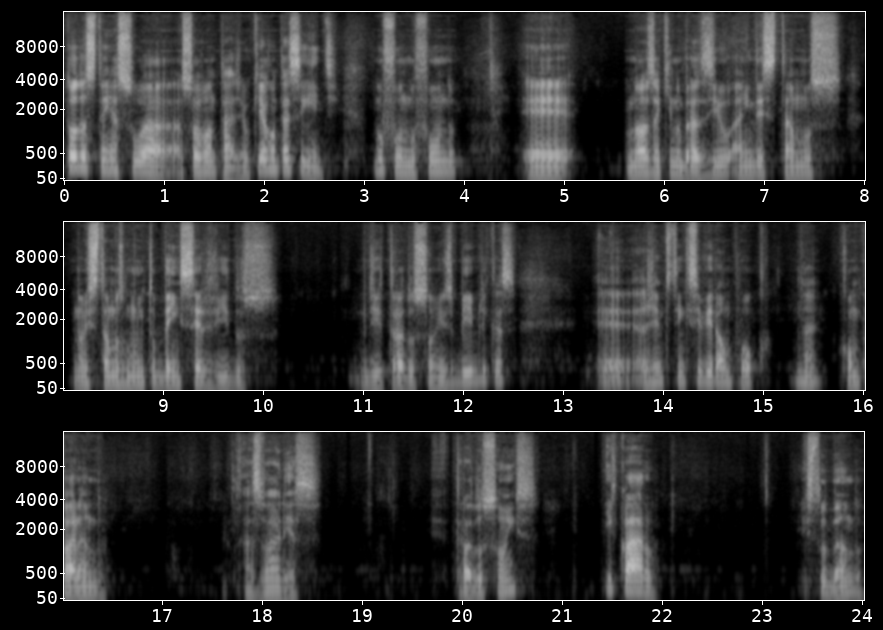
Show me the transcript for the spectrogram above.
todas têm a sua, a sua vantagem. O que acontece é o seguinte, no fundo, no fundo, é, nós aqui no Brasil ainda estamos, não estamos muito bem servidos de traduções bíblicas, é, a gente tem que se virar um pouco, né? comparando as várias traduções e, claro, estudando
